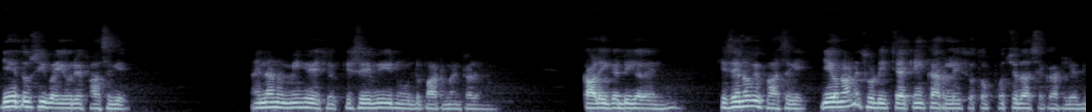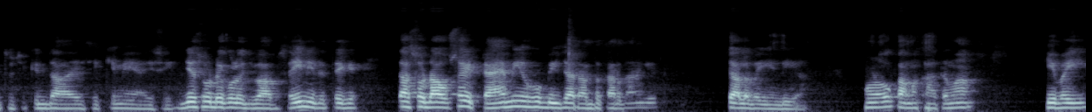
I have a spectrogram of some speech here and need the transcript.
ਜੇ ਤੁਸੀਂ ਬਈ ਉਰੇ ਫਸ ਗਏ, ਇਹਨਾਂ ਨੂੰ ਇਮੀਗ੍ਰੇਸ਼ਨ ਕਿਸੇ ਵੀ ਨੂੰ ਡਿਪਾਰਟਮੈਂਟ ਵਾਲੇ ਨੂੰ, ਕਾਲੀ ਗੱਡੀ ਵਾਲੇ ਨੂੰ, ਕਿਸੇ ਨੂੰ ਵੀ ਫਸ ਗਏ। ਜੇ ਉਹਨਾਂ ਨੇ ਤੁਹਾਡੀ ਚੈਕਿੰਗ ਕਰ ਲਈ ਸੋ ਤੋਂ ਪੁੱਛ ਦੱਸ ਕਰ ਲਈ ਵੀ ਤੁਸੀਂ ਕਿੱਦਾਂ ਆਏ ਸੀ, ਕਿਵੇਂ ਆਏ ਸੀ। ਜੇ ਤੁਹਾਡੇ ਕੋਲ ਜਵਾਬ ਸਹੀ ਨਹੀਂ ਦਿੱਤੇ ਗਏ ਤਾਂ ਤੁਹਾਡਾ ਉਸੇ ਟਾਈਮ ਹੀ ਉਹ ਵੀਜ਼ਾ ਰੱਦ ਕਰ ਦੇਣਗੇ। ਚੱਲ ਬਈ ਇੰਡੀਆ। ਹੁਣ ਉਹ ਕੰਮ ਖਤਮ ਆ ਕਿ ਬਈ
